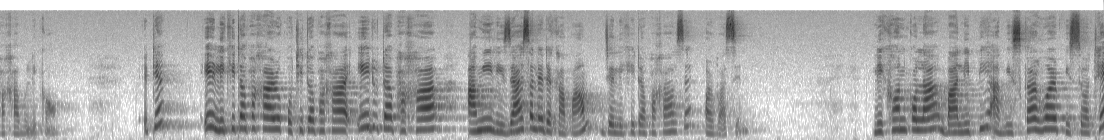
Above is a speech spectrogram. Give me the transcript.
ভাষা বুলি কওঁ। এতিয়া এই লিখিত ভাষা আৰু কথিত ভাষা এই দুটা ভাষা আমি ৰিজাই চালে দেখা পাম যে লিখিত ভাষা হৈছে অৰ্বাচীন। লিখন কলা বা লিপি আৱিষ্কাৰ হোৱাৰ পিছতহে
